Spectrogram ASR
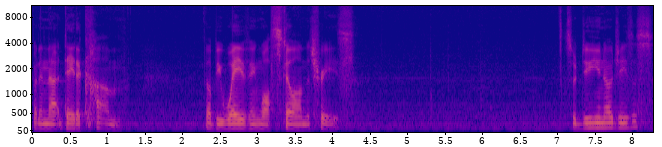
But in that day to come, they'll be waving while still on the trees. So, do you know Jesus?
